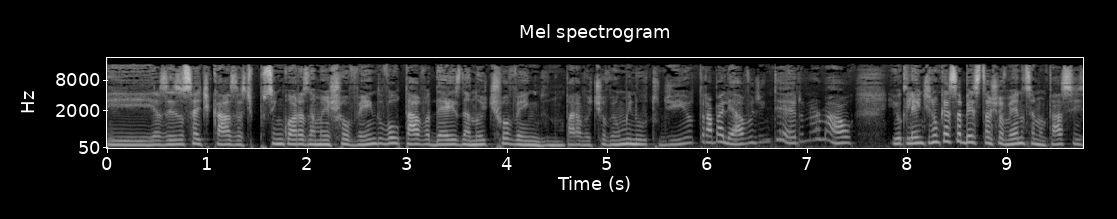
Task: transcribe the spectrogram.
E às vezes eu saía de casa, tipo, 5 horas da manhã chovendo, voltava 10 da noite chovendo. Não parava de chover um minuto. Um dia eu trabalhava o dia inteiro, normal. E o cliente não quer saber se tá chovendo, se não tá, se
